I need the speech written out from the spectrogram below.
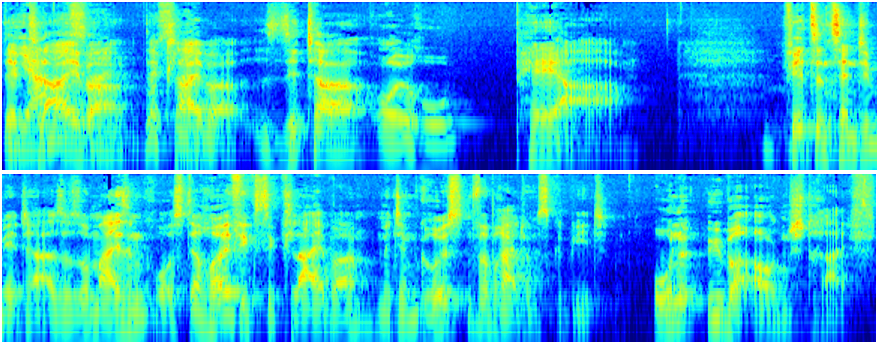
Der ja, Kleiber, der Kleiber, Sitta Europäa. 14 Zentimeter, also so meisengroß. Der häufigste Kleiber mit dem größten Verbreitungsgebiet. Ohne Überaugenstreif.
